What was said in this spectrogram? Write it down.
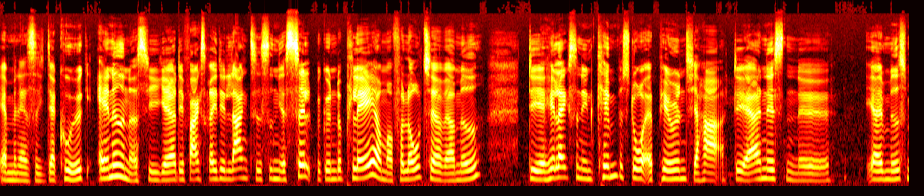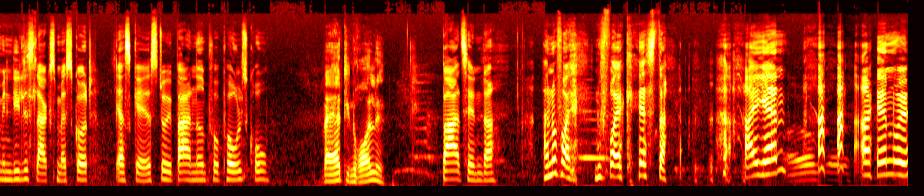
Jamen altså, jeg kunne jo ikke andet end at sige ja, det er faktisk rigtig lang tid siden, jeg selv begyndte at plage om at få lov til at være med. Det er heller ikke sådan en kæmpe stor appearance, jeg har. Det er næsten, øh, jeg er med som en lille slags maskot. Jeg skal stå i bar nede på Pauls Kro. Hvad er din rolle? Bartender. Og nu får jeg, nu får jeg gæster. Hej Jan. og Henry.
